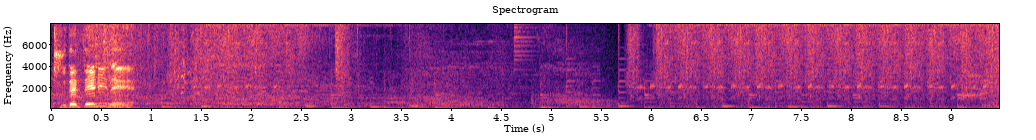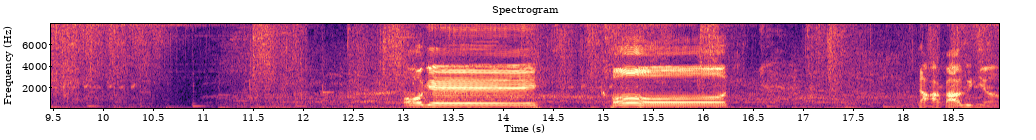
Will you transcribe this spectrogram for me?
두 대 때리네 오케이. 컷. 나가 그냥.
